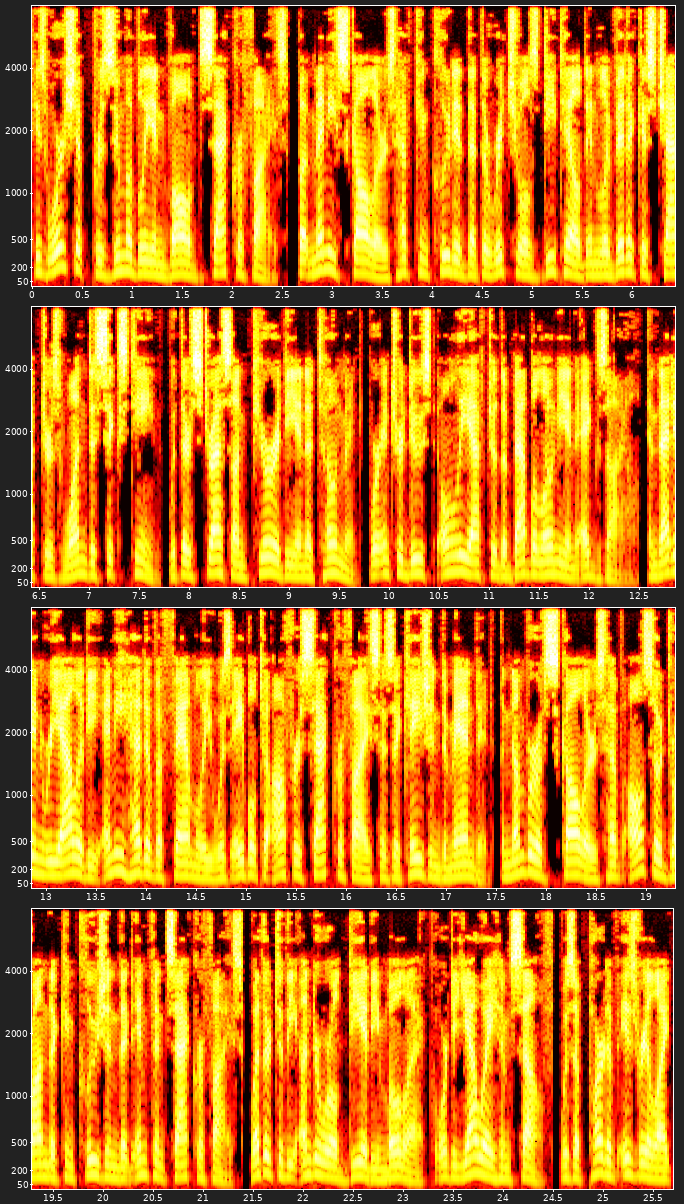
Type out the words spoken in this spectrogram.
His worship presumably involved sacrifice, but many scholars have concluded that the rituals detailed in Leviticus chapters 1–16, with their stress on purity and atonement, were introduced only after the Babylonian exile, and that in reality any head of a family was able to offer sacrifice as occasion demanded. A number of scholars have also drawn the conclusion that infant sacrifice, whether to the underworld deity Molech or to Yahweh himself, was a part of Israelite,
